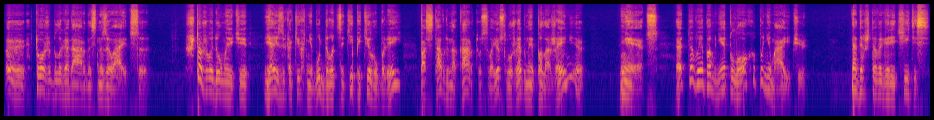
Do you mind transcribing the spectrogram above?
«Э, тоже благодарность называется. Что же вы думаете, я из-за каких-нибудь двадцати пяти рублей поставлю на карту свое служебное положение? Нет, это вы обо мне плохо понимаете». «А да что вы горячитесь,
